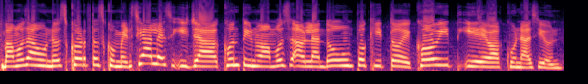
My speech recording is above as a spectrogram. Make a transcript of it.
Vamos a unos cortos comerciales y ya continuamos hablando un poquito de COVID y de vacunación.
